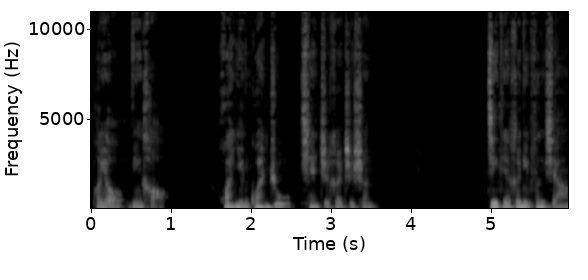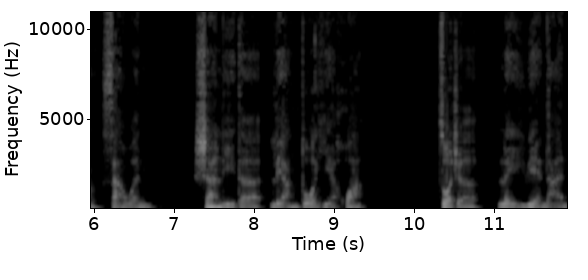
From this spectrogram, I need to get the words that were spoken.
朋友您好，欢迎关注千纸鹤之声。今天和您分享散文《山里的两朵野花》，作者雷月南。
